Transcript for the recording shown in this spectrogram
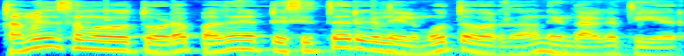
தமிழ் சமூகத்தோட பதினெட்டு சித்தர்களில் மூத்தவர் தான் இந்த அகத்தியர்.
